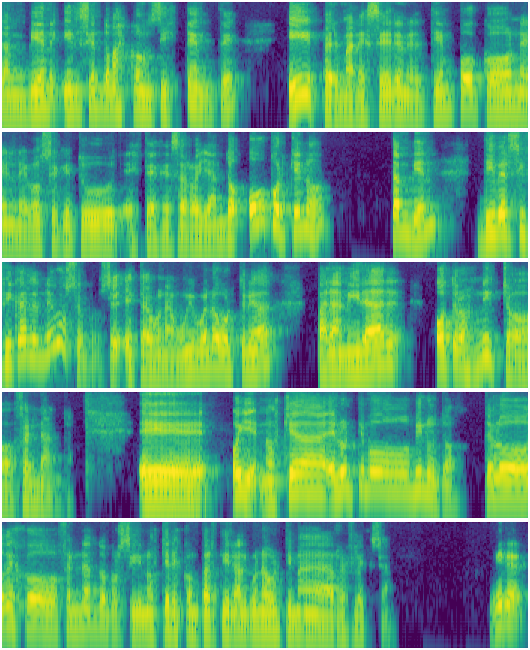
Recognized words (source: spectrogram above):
también ir siendo más consistente y permanecer en el tiempo con el negocio que tú estés desarrollando o, ¿por qué no? También diversificar el negocio. Pues, esta es una muy buena oportunidad para mirar otros nichos, Fernando. Eh, oye, nos queda el último minuto. Te lo dejo, Fernando, por si nos quieres compartir alguna última reflexión. Mira,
